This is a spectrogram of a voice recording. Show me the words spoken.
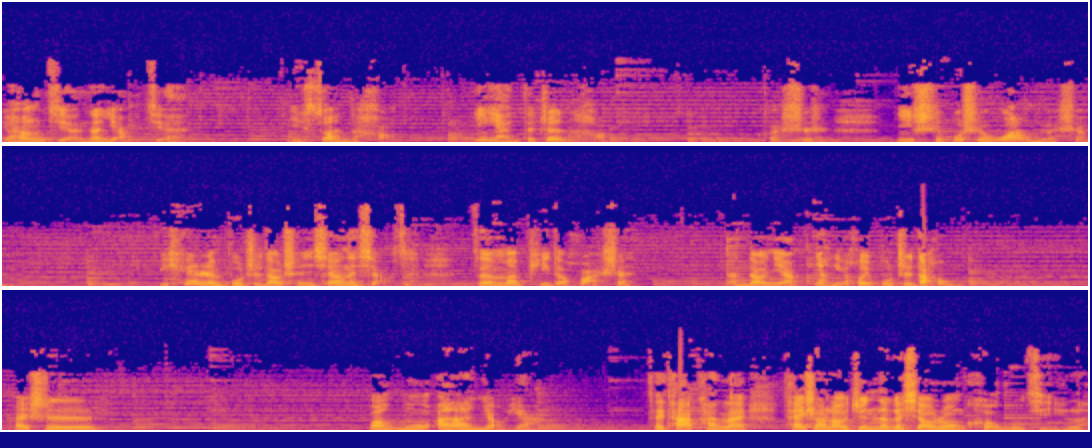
杨戬呢？杨戬，你算得好。你演的真好，可是你是不是忘了什么？别人不知道沉香那小子怎么劈的华山，难道娘娘也会不知道吗？还是……王母暗暗咬牙，在她看来，太上老君那个笑容可恶极了，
